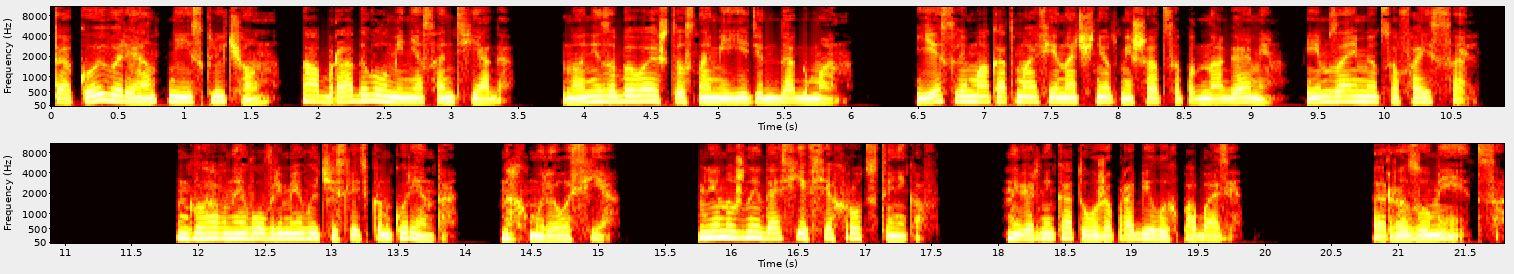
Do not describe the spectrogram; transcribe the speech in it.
Такой вариант не исключен. Обрадовал меня Сантьяго. Но не забывай, что с нами едет Дагман. Если маг от мафии начнет мешаться под ногами, им займется Файсаль. Главное вовремя вычислить конкурента, нахмурилась я. Мне нужны досье всех родственников. Наверняка ты уже пробил их по базе. Разумеется.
